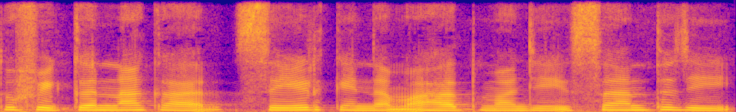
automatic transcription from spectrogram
ਤੂੰ ਫਿਕਰ ਨਾ ਕਰ, ਸੇਠ ਕਹਿੰਦਾ, ਮਹਾਤਮਾ ਜੀ, ਸੰਤ ਜੀ,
